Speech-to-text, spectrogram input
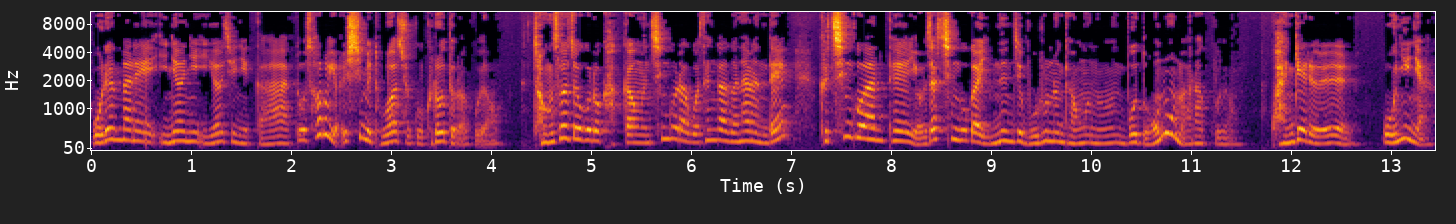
오랜만에 인연이 이어지니까 또 서로 열심히 도와주고 그러더라고요. 정서적으로 가까운 친구라고 생각은 하는데 그 친구한테 여자친구가 있는지 모르는 경우는 뭐 너무 많았고요. 관계를 온이냐,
